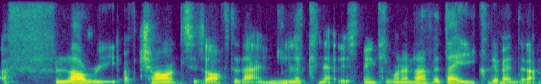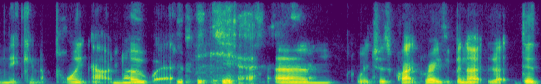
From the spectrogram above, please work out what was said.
a flurry of chances after that. And you're looking at this thinking, on another day, you could have ended up nicking a point out of nowhere yeah, um, which was quite crazy. But no, look, the,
